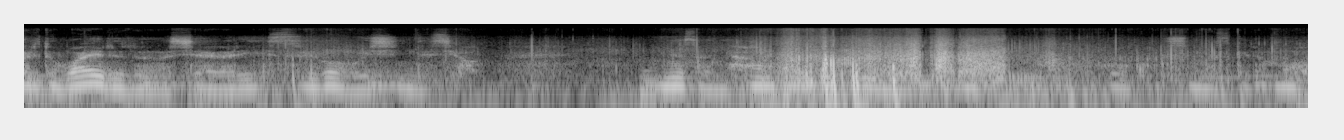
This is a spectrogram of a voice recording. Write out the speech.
割とワイルドな仕上がりすごい美味しいんですよ。皆さんに販売できるように、ね、報告しますけども。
